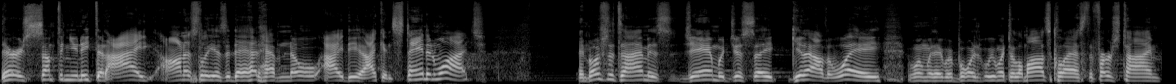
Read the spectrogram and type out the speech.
There is something unique that I, honestly, as a dad, have no idea. I can stand and watch. And most of the time, as Jan would just say, get out of the way. When they were born, we went to Lamaze class the first time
